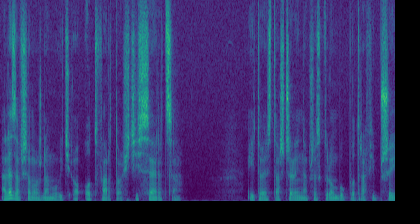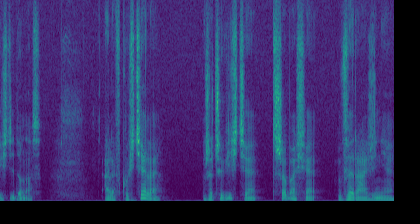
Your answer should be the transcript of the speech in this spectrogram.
ale zawsze można mówić o otwartości serca. I to jest ta szczelina, przez którą Bóg potrafi przyjść do nas. Ale w Kościele rzeczywiście trzeba się wyraźnie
